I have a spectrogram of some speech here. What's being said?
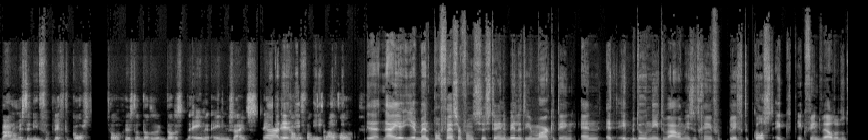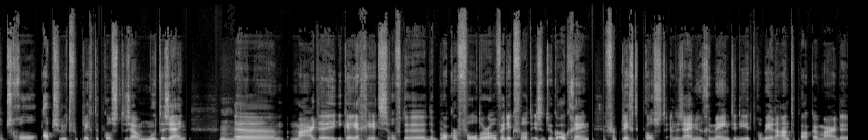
Waarom is dit niet verplichte kost? Toch? Dus dat, dat, is, dat is de ene, enerzijds, ja, de, kant van het verhaal, toch? Nou, je, je bent professor van sustainability en marketing. En het, ik bedoel niet, waarom is het geen verplichte kost? Ik, ik vind wel dat het op school absoluut verplichte kost zou moeten zijn. Mm maar de IKEA-gids of de, de blokkerfolder of weet ik veel wat, is natuurlijk ook geen verplichte kost. En er zijn nu gemeenten die het proberen aan te pakken, maar de,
